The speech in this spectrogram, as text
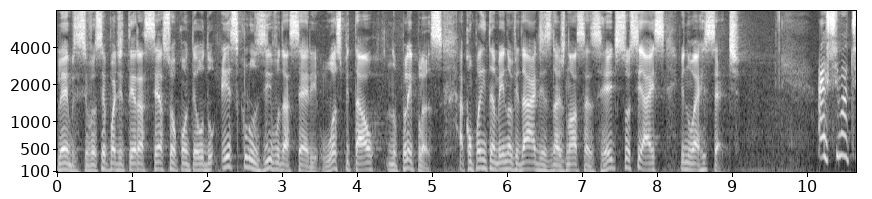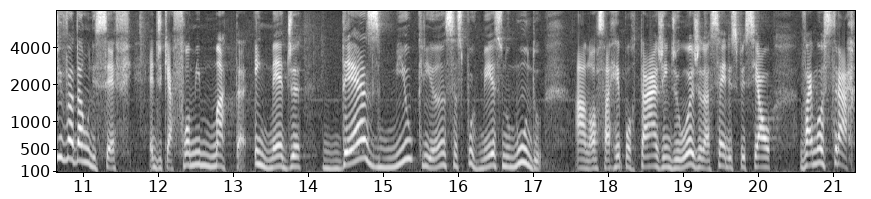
Lembre-se, você pode ter acesso ao conteúdo exclusivo da série O Hospital no Play Plus. Acompanhe também novidades nas nossas redes sociais e no R7. A estimativa da Unicef é de que a fome mata, em média, 10 mil crianças por mês no mundo. A nossa reportagem de hoje da série especial vai mostrar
